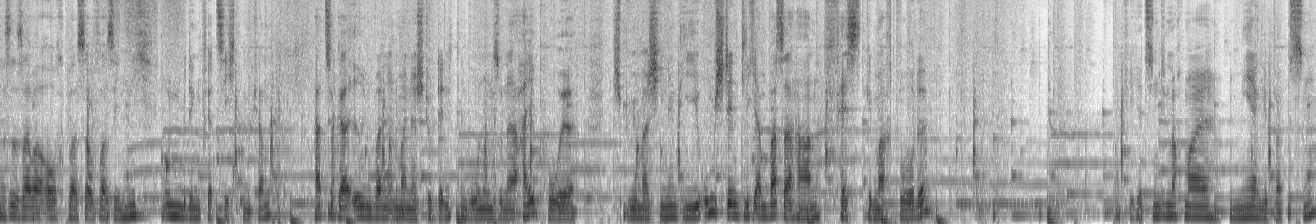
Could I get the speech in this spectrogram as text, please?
Das ist aber auch was, auf was ich nicht unbedingt verzichten kann. Hat sogar irgendwann in meiner Studentenwohnung so eine halbhohe Spülmaschine, die umständlich am Wasserhahn festgemacht wurde. Okay, jetzt sind die nochmal mehr gewachsen.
